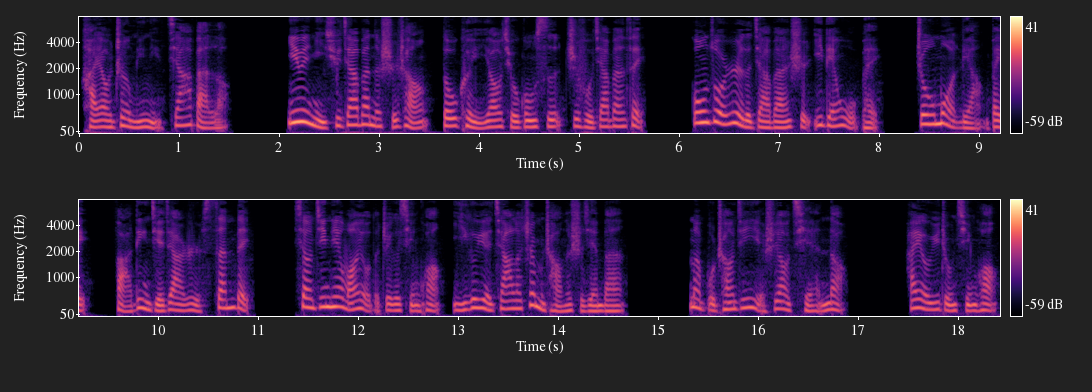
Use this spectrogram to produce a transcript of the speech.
还要证明你加班了，因为你去加班的时长都可以要求公司支付加班费。工作日的加班是一点五倍，周末两倍，法定节假日三倍。像今天网友的这个情况，一个月加了这么长的时间班，那补偿金也是要钱的。还有一种情况，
